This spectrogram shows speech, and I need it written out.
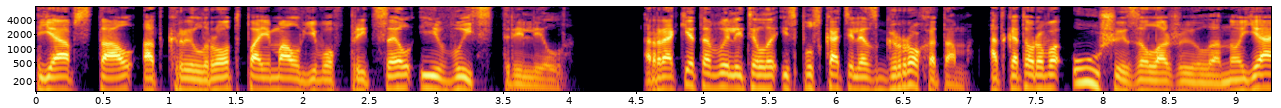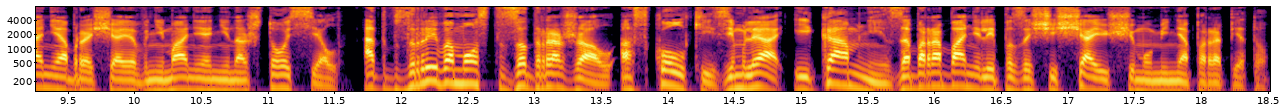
Я встал, открыл рот, поймал его в прицел и выстрелил. Ракета вылетела из пускателя с грохотом, от которого уши заложило, но я, не обращая внимания ни на что, сел. От взрыва мост задрожал, осколки, земля и камни забарабанили по защищающему меня парапету.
